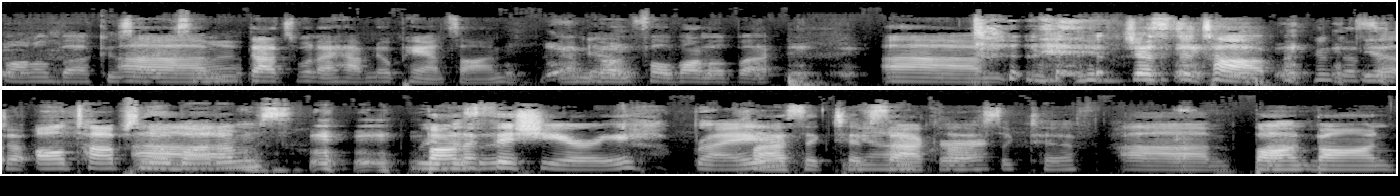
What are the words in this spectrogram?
Bonald Buck is Um, excellent. that's when I have no pants on. I'm Yeah. going full Bonald Buck. Um, just a top. Just a top. All tops, no Um, bottoms. Revisit. Beneficiary. Right. Classic Tiff yeah, Sacker. Classic Tiff. Um, bon Bon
